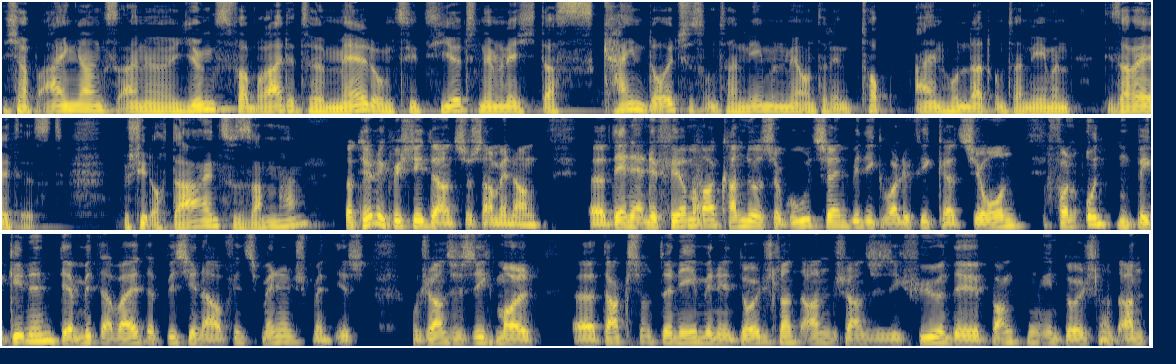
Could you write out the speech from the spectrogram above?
Ich habe eingangs eine jüngst verbreitete Meldung zitiert, nämlich, dass kein deutsches Unternehmen mehr unter den Top 100 Unternehmen dieser Welt ist. Besteht auch da ein Zusammenhang? Natürlich besteht da ein Zusammenhang. Äh, denn eine Firma kann nur so gut sein, wie die Qualifikation von unten beginnen, der Mitarbeiter bis hinauf ins Management ist. Und schauen Sie sich mal äh, DAX-Unternehmen in Deutschland an, schauen Sie sich führende Banken in Deutschland an.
